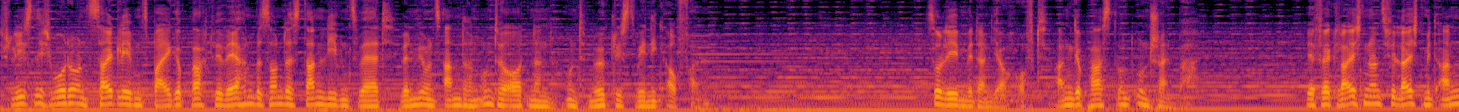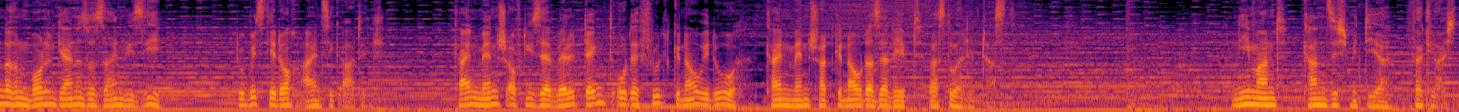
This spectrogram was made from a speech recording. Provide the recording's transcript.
Schließlich wurde uns zeitlebens beigebracht, wir wären besonders dann liebenswert, wenn wir uns anderen unterordnen und möglichst wenig auffallen. So leben wir dann ja auch oft, angepasst und unscheinbar. Wir vergleichen uns vielleicht mit anderen, wollen gerne so sein wie sie, Du bist jedoch einzigartig. Kein Mensch auf dieser Welt denkt oder fühlt genau wie du. Kein Mensch hat genau das erlebt, was du erlebt hast. Niemand kann sich mit dir vergleichen.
